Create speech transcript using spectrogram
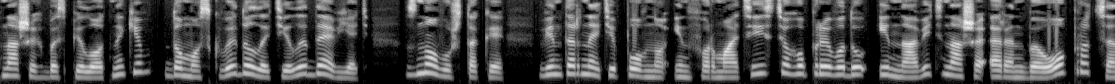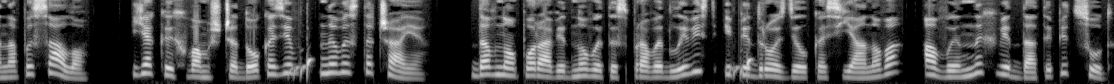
наших безпілотників до Москви долетіли 9. Знову ж таки, в інтернеті повно інформації з цього приводу, і навіть наше РНБО про це написало. Яких вам ще доказів не вистачає? Давно пора відновити справедливість і підрозділ Касьянова, а винних віддати під суд.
